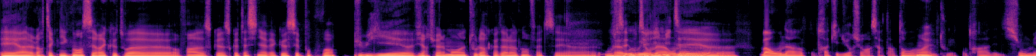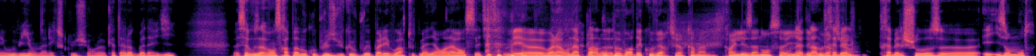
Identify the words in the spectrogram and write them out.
Et alors techniquement, c'est vrai que toi, euh, enfin, ce que ce que tu as signé avec eux, c'est pour pouvoir publier euh, virtuellement euh, tout leur catalogue en fait. C'est euh, ou Euh, c'est oui, ou oui, on a- limité. on a, euh, bah, on a un contrat qui dure sur un certain temps, hein, Ouais. comme tous les contrats d'édition. Mais oui, oui, on a l'exclu sur le catalogue Bad ID. Ça vous avancera pas beaucoup plus vu que vous pouvez pas les voir de toute manière en avance ces titres. Mais euh, voilà, on a plein on de peut voir des couvertures quand même. Quand ils les annoncent, il on y a, a des plein de très belles très belles choses euh, et ils en montrent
